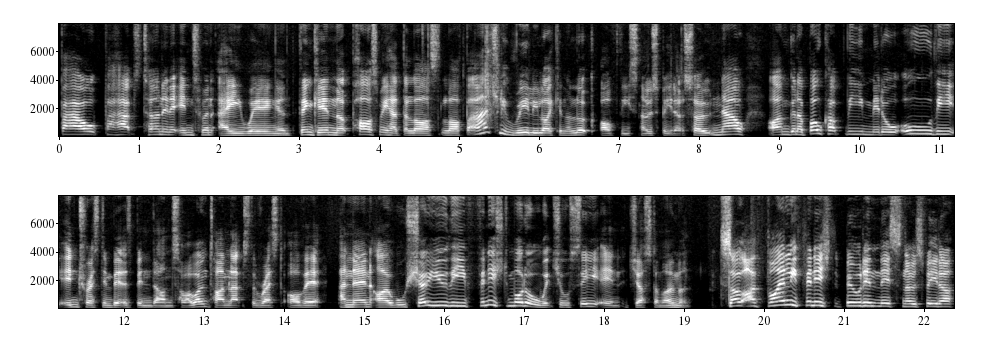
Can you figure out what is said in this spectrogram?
about perhaps turning it into an A-wing and thinking that Past Me had the last laugh, but I'm actually really liking the look of the Snowspeeder. So now I'm to bulk up the middle. All the interesting bit has been done, so I won't time-lapse the rest of it. And then I will show you the finished model, which you'll see in just a moment. So I've finally finished building this Snowspeeder.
